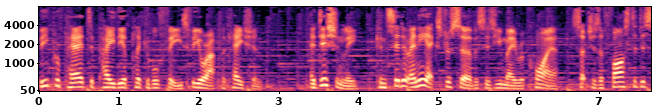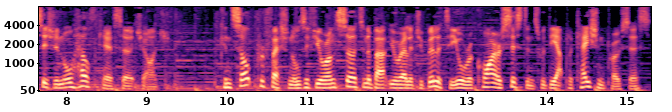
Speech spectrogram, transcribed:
Be prepared to pay the applicable fees for your application. Additionally, consider any extra services you may require, such as a faster decision or healthcare surcharge. Consult professionals if you're uncertain about your eligibility or require assistance with the application process.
